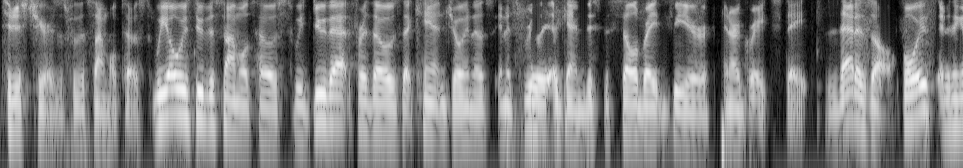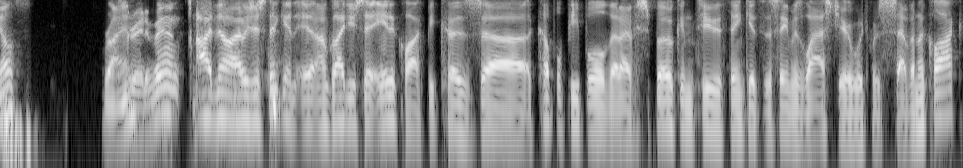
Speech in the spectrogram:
to just cheers us with a simul toast. We always do the simul toast. We do that for those that can't join us, and it's really again just to celebrate beer in our great state. That is all, boys. Anything else? It's a Ryan, great event. I know. I was just thinking. eh, I'm glad you said eight o'clock because uh, a couple people that I've spoken to think it's the same as last year, which was seven o'clock.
